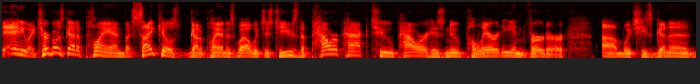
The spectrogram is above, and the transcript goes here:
Anyway, Turbo's got a plan, but Cy-Kill's got a plan as well, which is to use the power pack to power his new polarity inverter, um, which he's gonna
